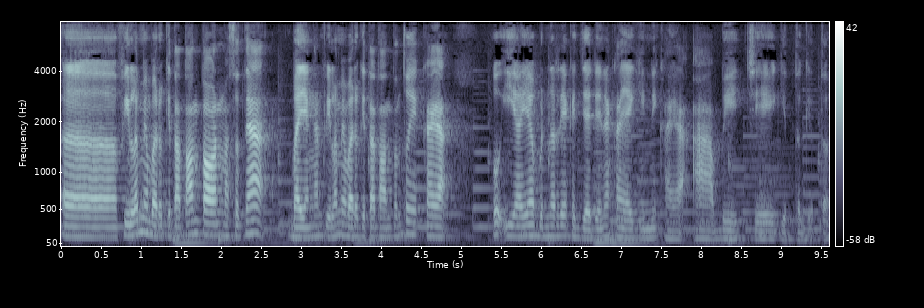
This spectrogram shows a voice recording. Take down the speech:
uh, film yang baru kita tonton. Maksudnya bayangan film yang baru kita tonton tuh ya kayak oh iya ya bener ya kejadiannya kayak gini kayak A B C gitu gitu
